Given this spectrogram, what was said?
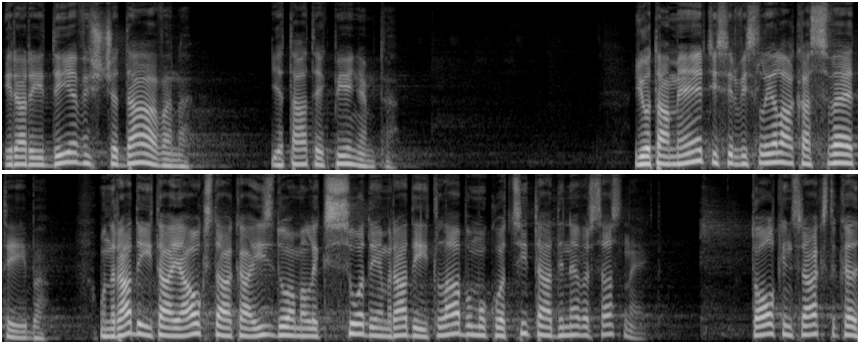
ir arī dievišķa dāvana, ja tā tiek pieņemta. Jo tā mērķis ir vislielākā svētība, un radītāja augstākā izdoma liks sodiem radīt labumu, ko citādi nevar sasniegt. Tolkiens raksta, ka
